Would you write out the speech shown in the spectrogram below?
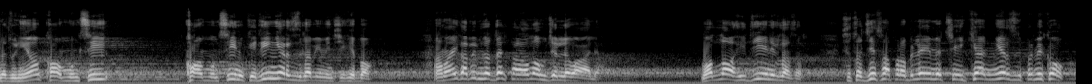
Në dunja ka mundësi, ka mundësi, nuk e di njerëzit gabimin që ke bë. Ama ai gabim do të del para Allahut xhelle ue ala. Wallahi dijeni vëllazër, se të gjitha problemet që i kanë njerëzit përmbi kokë,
